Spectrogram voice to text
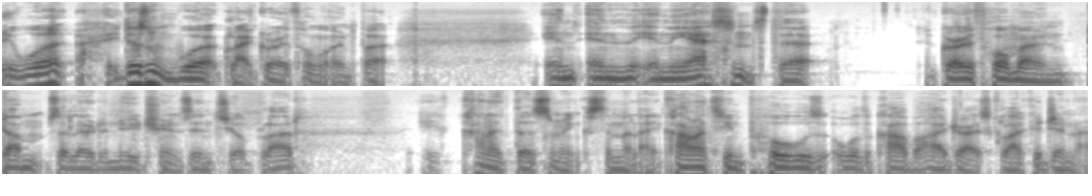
it work. It doesn't work like growth hormone, but in in in the essence that growth hormone dumps a load of nutrients into your blood, it kind of does something similar. Carnitine pulls all the carbohydrates, glycogen,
